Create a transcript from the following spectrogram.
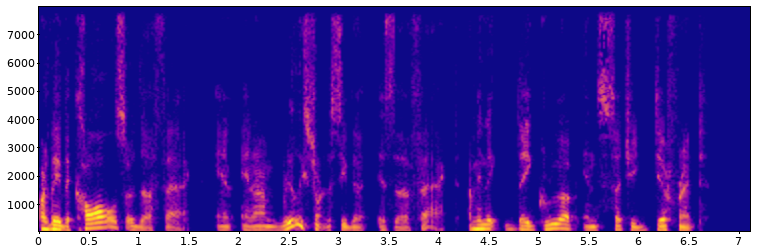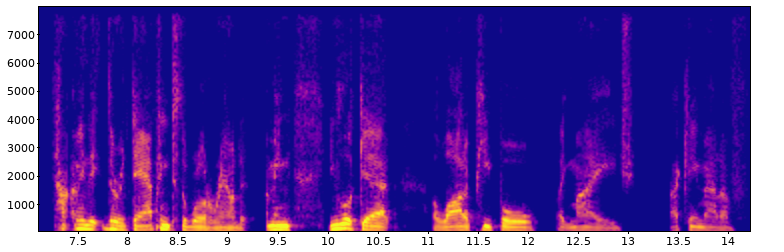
are they the cause or the effect? And and I'm really starting to see that as the effect. I mean, they they grew up in such a different time. I mean, they, they're adapting to the world around it. I mean, you look at a lot of people like my age. I came out of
